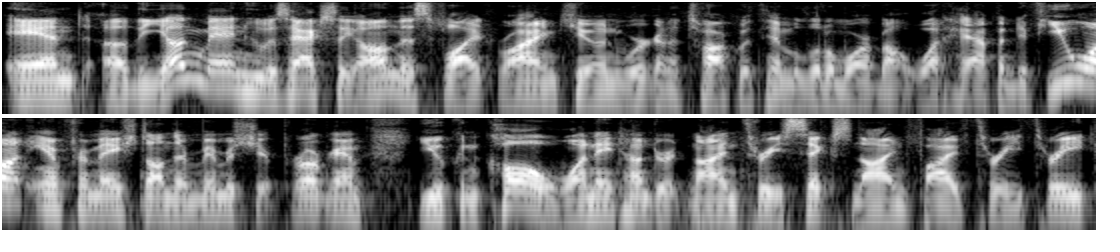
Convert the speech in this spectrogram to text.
and uh, the young man who was actually on this flight, Ryan Kuhn. We're going to talk with him a little more about what happened. If you want information on their membership program, you can call 1 800 936 9533.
